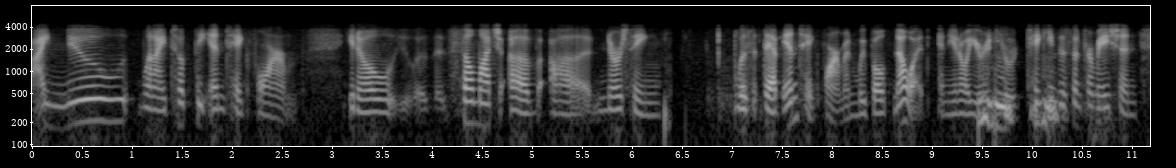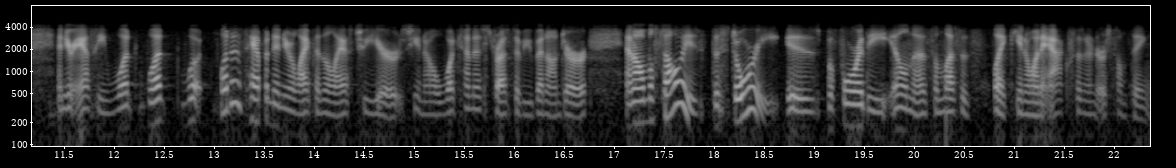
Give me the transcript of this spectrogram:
i knew when i took the intake form you know so much of uh nursing was that intake form and we both know it. And you know you're mm-hmm. you're taking mm-hmm. this information and you're asking what what what what has happened in your life in the last 2 years? You know what kind of stress have you been under? And almost always the story is before the illness unless it's like you know an accident or something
